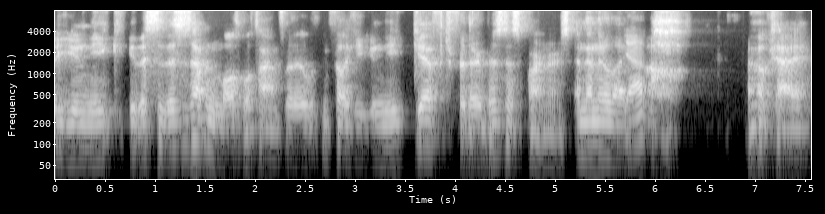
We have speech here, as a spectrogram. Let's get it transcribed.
a unique this is this has happened multiple times where they're looking for like a unique gift for their business partners. And then they're like, Yep. oh, okay.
